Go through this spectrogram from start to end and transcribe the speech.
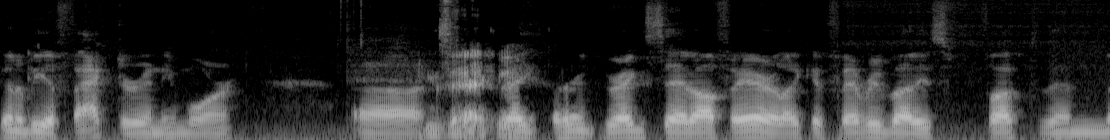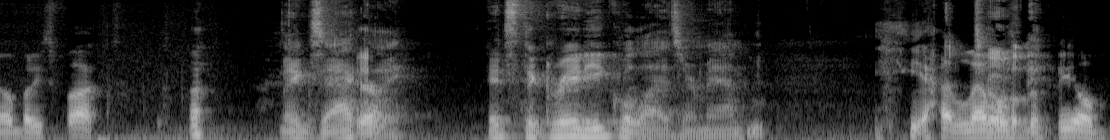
going to be a factor anymore. Uh, Exactly. Greg, I think Greg said off air, like if everybody's fucked, then nobody's fucked. Exactly. Yeah. It's the great equalizer, man. yeah, levels Totally. the field.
